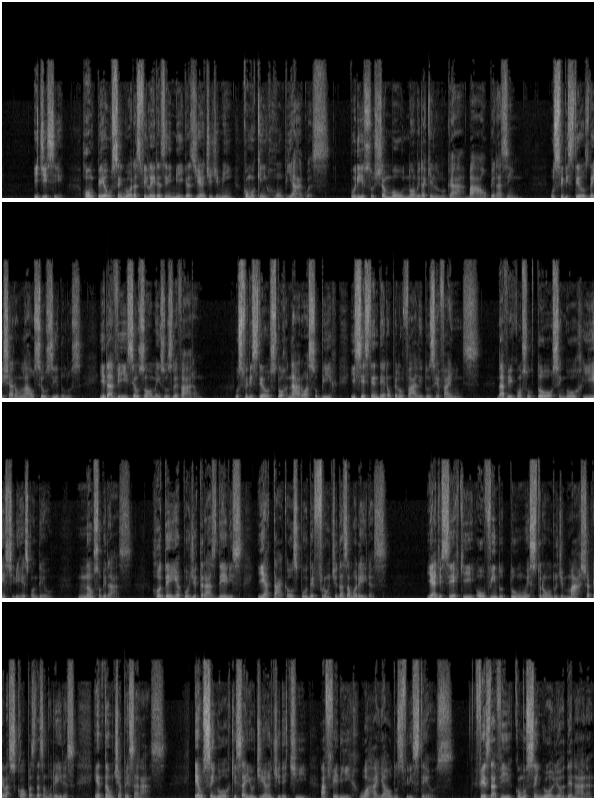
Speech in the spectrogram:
E disse: Rompeu o Senhor as fileiras inimigas diante de mim, como quem rompe águas. Por isso chamou o nome daquele lugar Baal-Perazim. Os filisteus deixaram lá os seus ídolos, e Davi e seus homens os levaram. Os filisteus tornaram a subir e se estenderam pelo vale dos Refaíns. Davi consultou ao Senhor e este lhe respondeu: Não subirás. Rodeia por detrás deles e ataca-os por defronte das amoreiras. E há de ser que, ouvindo tu um estrondo de marcha pelas copas das amoreiras, então te apressarás é o Senhor que saiu diante de ti a ferir o arraial dos filisteus. Fez Davi como o Senhor lhe ordenara,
